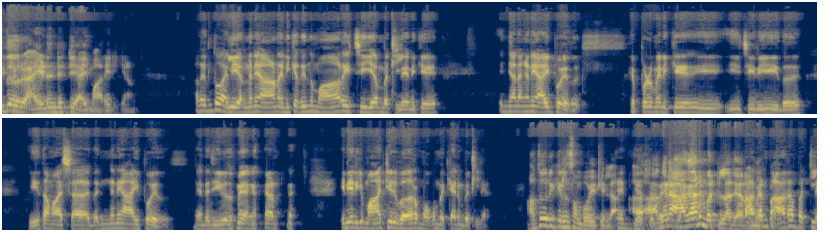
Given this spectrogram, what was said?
ഇത് ഒരു ഐഡന്റിറ്റി ആയി മാറിയിരിക്കുകയാണ്. അതെന്തോ അലി അങ്ങനെയാണ് എനിക്കതിൽ നിന്ന് മാറി ചെയ്യാൻ പറ്റില്ല. എനിക്ക് ഞാൻ അങ്ങനെ ആയിപ്പോയത്. എപ്പോഴും എനിക്ക് ഈ ഈ ചിരി ഇത് ഈ തമാശ ഇതെങ്ങനെ ആയിപ്പോയത്? എന്റെ ജീവിതമേ അങ്ങനെയാണ്. ഇനി എനിക്ക് മാറ്റിയൊരു വേറെ മുഖം വെക്കാനും പറ്റില്ല. അതൊരിക്കലും സംഭവിക്കില്ല. അങ്ങനെ. ആകാനും പറ്റില്ല ആകാൻ പറ്റില്ല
